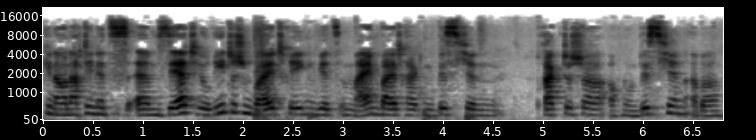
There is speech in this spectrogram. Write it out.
Genau, nach den jetzt ähm, sehr theoretischen Beiträgen wird es in meinem Beitrag ein bisschen praktischer, auch nur ein bisschen, aber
